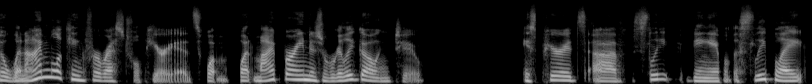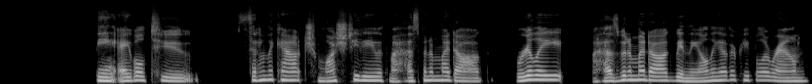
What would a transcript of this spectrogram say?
So when I'm looking for restful periods, what, what my brain is really going to is periods of sleep, being able to sleep late, being able to sit on the couch and watch TV with my husband and my dog. Really, my husband and my dog being the only other people around,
